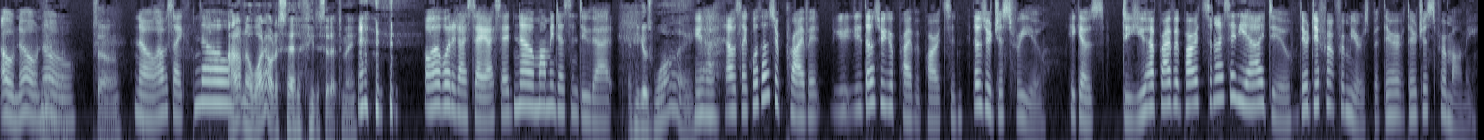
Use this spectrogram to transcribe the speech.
Oh, no, no. So No, I was like, no. I don't know what I would have said if he'd have said that to me. Well, what did I say? I said, no, mommy doesn't do that. and he goes, "Why?" Yeah, I was like, well, those are private. You, you, those are your private parts, and those are just for you. He goes, do you have private parts? And I said, yeah, I do. They're different from yours, but they're they're just for mommy.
